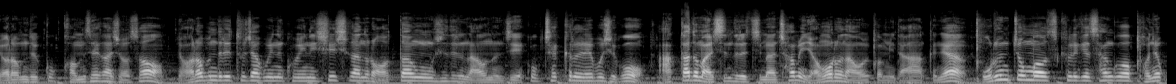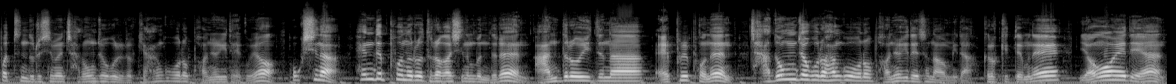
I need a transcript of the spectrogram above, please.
여러분들 꼭 검색하셔서 여러분들이 투자하고 있는 코인이 실시간으로 어떠한 공시들이 나오는지 꼭 체크를 해보시고 아까도 말씀드렸지만 처음에 영어로 나올 겁니다. 그냥 오른쪽 마우스 클릭해서 한국어 번역 버튼 누르시면 자동적으로 이렇게 한국어로 번역이 되고요. 혹시나 핸드폰으로 들어가시는 분들은 안드로이드나 애플폰은 자동적으로 한국어로 번역이 돼서 나옵니다. 그렇기 때문에 영어에 대한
